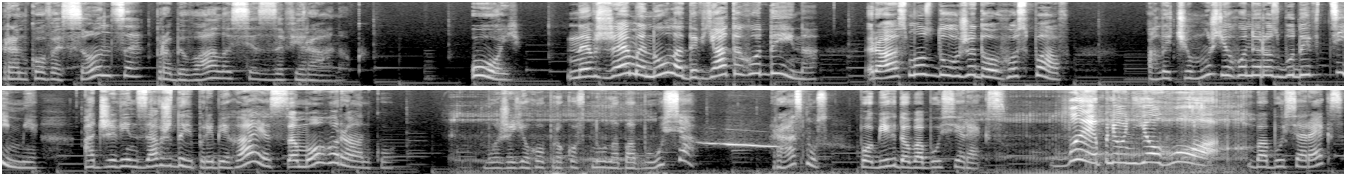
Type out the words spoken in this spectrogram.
Ранкове сонце пробивалося з-за фіранок. Ой, невже минула дев'ята година? Расмус дуже довго спав. Але чому ж його не розбудив Тіммі? Адже він завжди прибігає з самого ранку. Може, його проковтнула бабуся? Расмус побіг до бабусі Рекс. Виплюнь його! Бабуся Рекс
